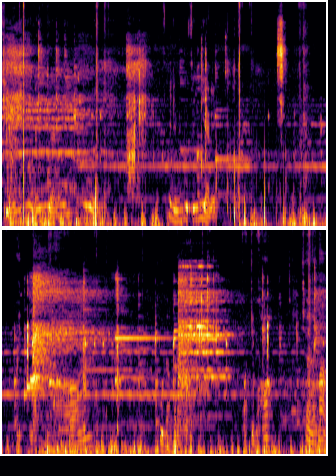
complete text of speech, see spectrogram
เขียนอะไรเหี้ยอะไรไม่ได้พูดซะเหี้ยเลยไปเก็บของพูดดังก็ได้ครับปอดเจ็บคอใช่อะไรมาก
